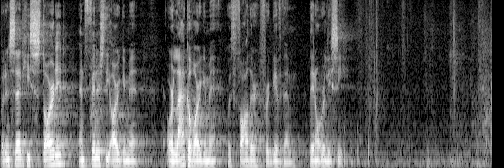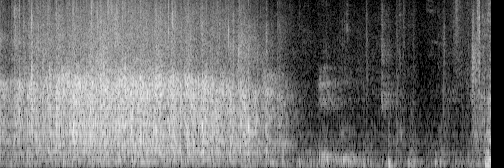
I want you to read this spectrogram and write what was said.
But instead, he started and finished the argument, or lack of argument, with Father, forgive them. They don't really see. Uh,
